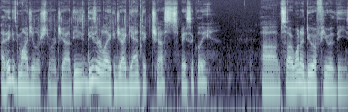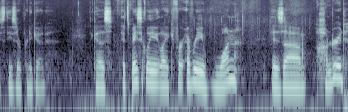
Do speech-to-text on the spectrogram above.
I think it's modular storage. Yeah, these these are like gigantic chests basically. Um, so I want to do a few of these. These are pretty good because it's basically like for every one is um, 100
